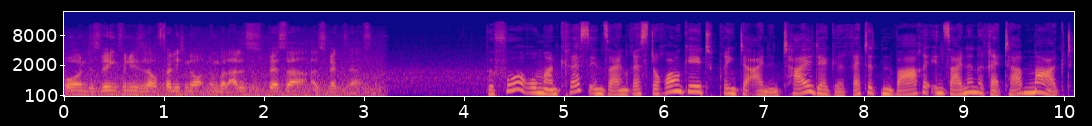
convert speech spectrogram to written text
Und deswegen finde ich es auch völlig in Ordnung, weil alles ist besser als wegwerfen. Bevor Roman Kress in sein Restaurant geht, bringt er einen Teil der geretteten Ware in seinen Rettermarkt.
